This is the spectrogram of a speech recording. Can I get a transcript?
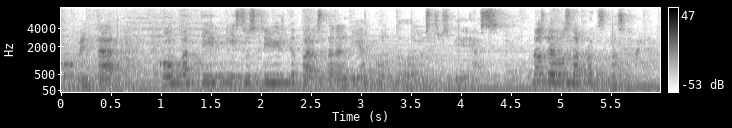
comentar, compartir y suscribirte para estar al día con todos nuestros videos. Nos vemos la próxima semana.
